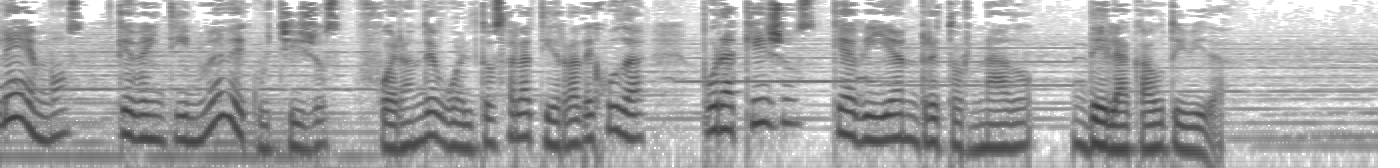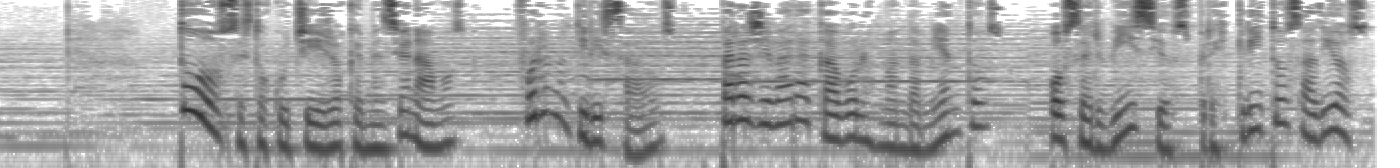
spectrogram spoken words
leemos que 29 cuchillos fueron devueltos a la tierra de Judá por aquellos que habían retornado de la cautividad. Todos estos cuchillos que mencionamos fueron utilizados para llevar a cabo los mandamientos o servicios prescritos a Dios,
